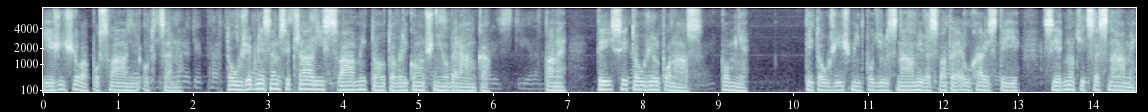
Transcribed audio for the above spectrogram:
Ježíšova poslání Otcem. Toužebně jsem si přál jíst s vámi tohoto velikonočního beránka. Pane, ty jsi toužil po nás, po mně. Ty toužíš mít podíl s námi ve svaté Eucharistii, sjednotit se s námi.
